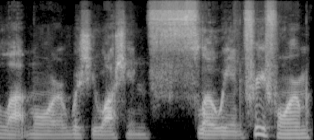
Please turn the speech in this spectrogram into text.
a lot more wishy-washy and flowy and freeform.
